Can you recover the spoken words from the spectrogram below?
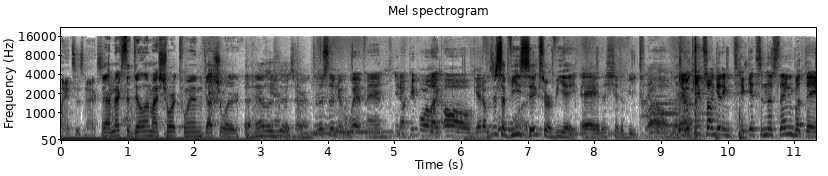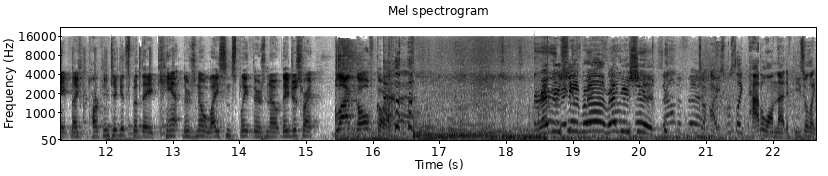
Lance is next. Yeah, I'm next to Dillon, my short twin. Got shorter. The hell is this, man? This is the new whip, man. You know, people are like, "Oh, get a." Is this a V6 or a V8? Hey, this shit a V12. Joe keeps on getting tickets in this thing, but they like parking tickets, but they can't. There's no license plate. There's no. They just write black golf cart. Rev your shit, bro. Rev your shit. Sound effect. So how are you supposed to like paddle on that if these are like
